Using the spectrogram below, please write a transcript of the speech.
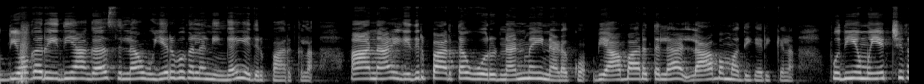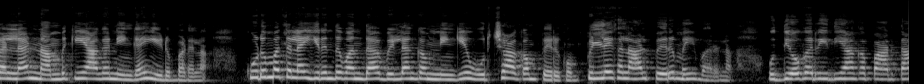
உத்தியோக ரீதியாக சில உயர்வுகளை நீங்கள் எதிர்பார்க்கலாம். ஆனால் எதிர்பார்த்த ஒரு நன்மை நடக்கும். வியாபாரத்தில் லாபம் அதிகரிக்கலாம். புதிய முயற்சிகளில் நம்பிக்கையாக நீங்கள் ஈடுபடலாம். குடும்பத்தில் இருந்து வந்த வில்லங்கம் நீங்கி உற்சாகம் பெருகும். பிள்ளைகளால் பெருமை வரலாம். உத்தியோக ரீதியாக பார்த்தா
